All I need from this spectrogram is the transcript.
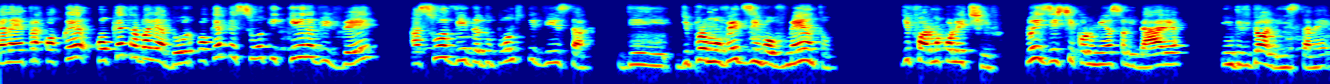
ela é para qualquer, qualquer trabalhador, qualquer pessoa que queira viver a sua vida do ponto de vista de, de promover desenvolvimento de forma coletiva. Não existe economia solidária individualista, né?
